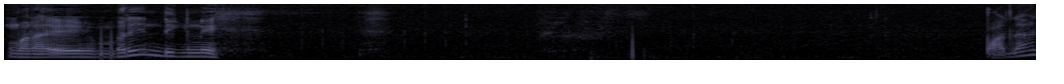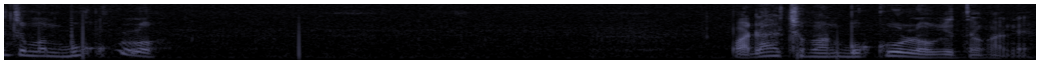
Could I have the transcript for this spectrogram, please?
mulai merinding nih. Padahal cuma buku loh. Padahal cuma buku loh gitu kan ya.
